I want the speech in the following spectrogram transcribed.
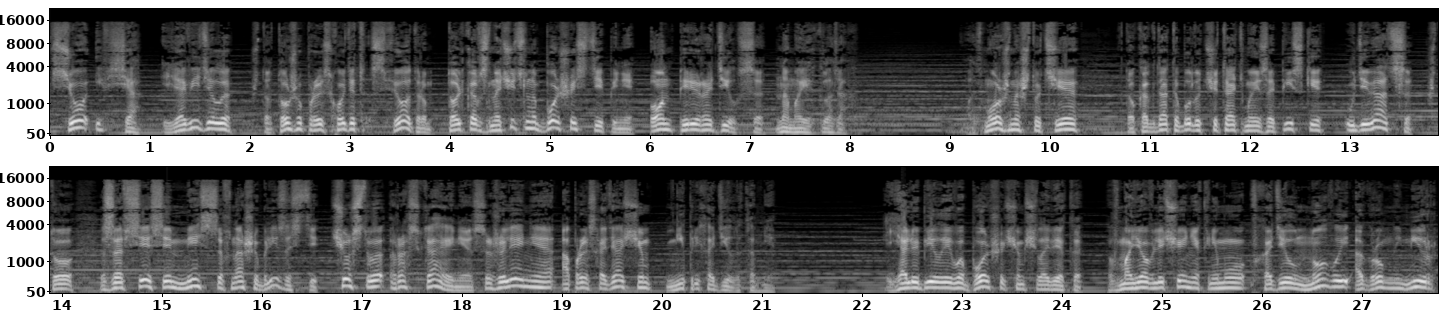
все и вся. И я видела, что тоже происходит с Федором, только в значительно большей степени он переродился на моих глазах. Возможно, что те, кто когда-то будут читать мои записки, удивятся, что за все семь месяцев нашей близости чувство раскаяния, сожаления о происходящем не приходило ко мне. Я любила его больше, чем человека. В мое влечение к нему входил новый огромный мир,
